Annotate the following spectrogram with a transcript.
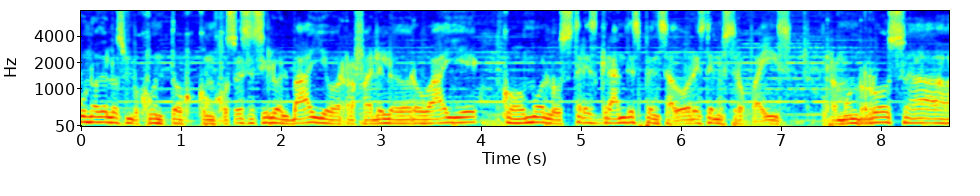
uno de los, junto con José Cecilio del Valle o Rafael Eleodoro Valle, como los tres grandes pensadores de nuestro país. Ramón Rosa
